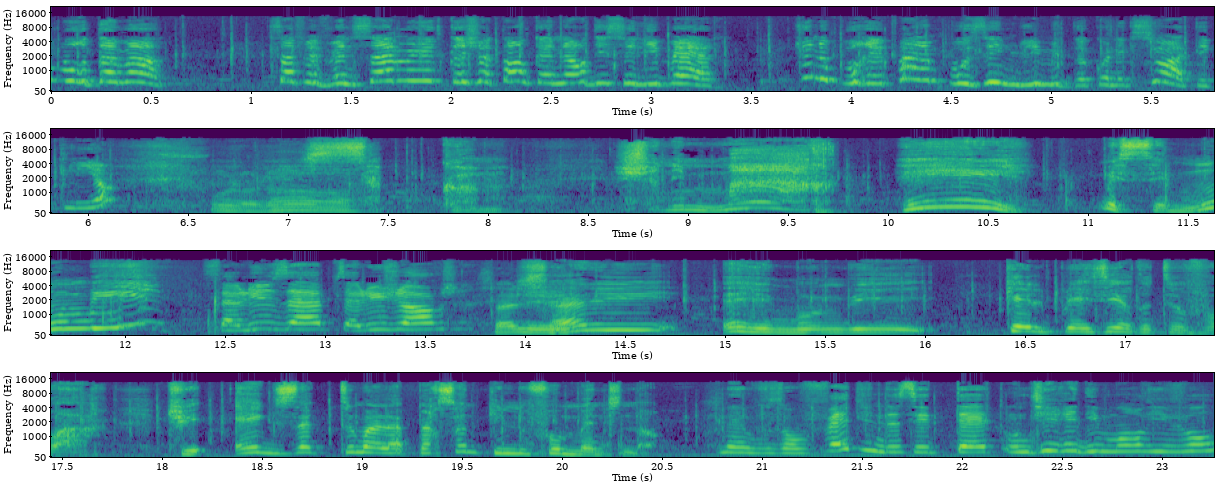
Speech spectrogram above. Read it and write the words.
ou pour demain? Ça fait 25 minutes que j'attends qu'un ordi se libère. Tu ne pourrais pas imposer une limite de connexion à tes clients? Oh là là. Sapcom, j'en ai marre. Hé, mais c'est Mumbi. Salut Zap, salut Georges. Salut. Salut. Hé, Mumbi, quel plaisir de te voir. Tu es exactement la personne qu'il nous faut maintenant. Mais vous en faites une de ces têtes, on dirait des morts vivants.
